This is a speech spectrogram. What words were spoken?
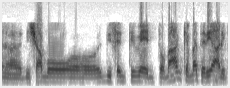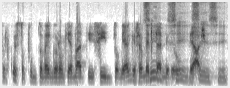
eh, diciamo di sentimento ma anche materiali per questo appunto vengono chiamati sintomi anche se a me sì, termine sì, non piace. sì, sì.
